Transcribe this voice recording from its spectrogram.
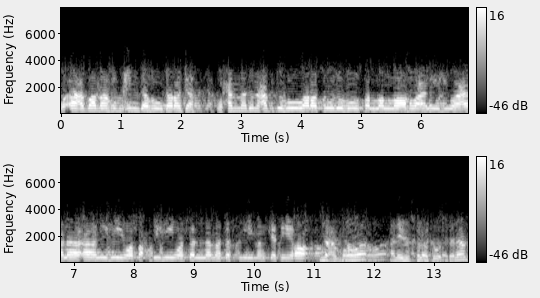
وأعظمهم عنده درجة. محمد عبده ورسوله صلى الله عليه وعلى آله وصحبه وسلم تسليما كثيرا. نعم وهو عليه الصلاة والسلام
